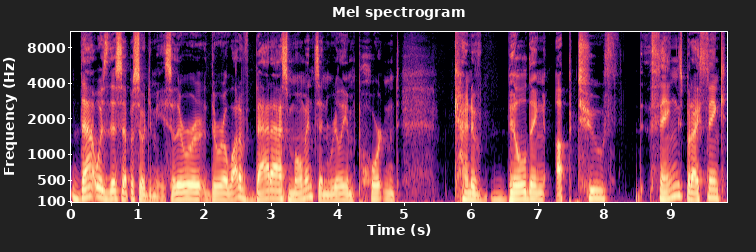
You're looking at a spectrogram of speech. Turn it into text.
that was this episode to me. So there were, there were a lot of badass moments and really important kind of building up to things. But I think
